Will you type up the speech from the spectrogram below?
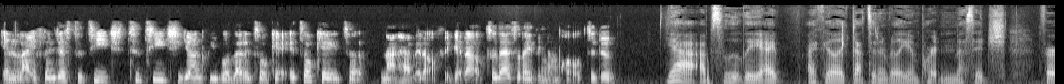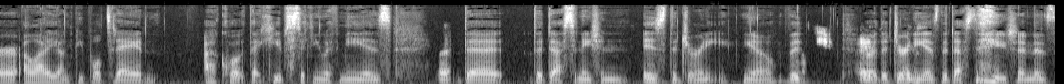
in life, and just to teach to teach young people that it's okay. It's okay to not have it all figured out. So that's what I think I'm called to do. Yeah, absolutely. I I feel like that's a really important message for a lot of young people today. And a quote that keeps sticking with me is Right. the the destination is the journey. You know, the Right. or the journey is the destination. Is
